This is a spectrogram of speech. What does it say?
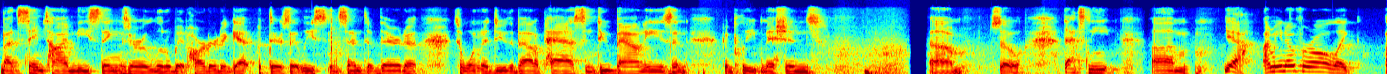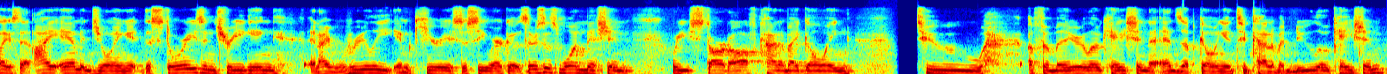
but at the same time, these things are a little bit harder to get, but there's at least incentive there to to want to do the battle pass and do bounties and complete missions. Um, so that's neat. Um, yeah, I mean, overall, like like I said, I am enjoying it. The story's intriguing, and I really am curious to see where it goes. There's this one mission where you start off kind of by going to a familiar location that ends up going into kind of a new location.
